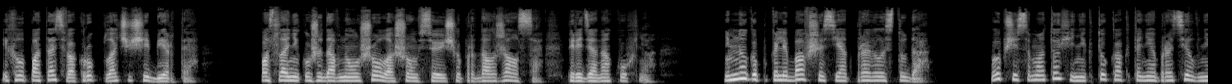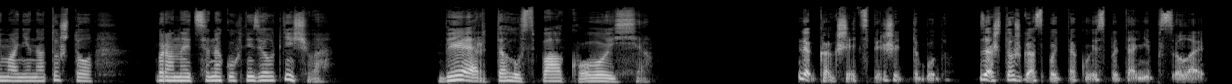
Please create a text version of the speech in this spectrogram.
и хлопотать вокруг плачущей Берты — Посланник уже давно ушел, а шум все еще продолжался, перейдя на кухню. Немного поколебавшись, я отправилась туда. В общей самотохе никто как-то не обратил внимания на то, что баронетте на кухне делать нечего. «Берта, успокойся!» «Да как же я теперь жить-то буду? За что ж Господь такое испытание посылает?»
